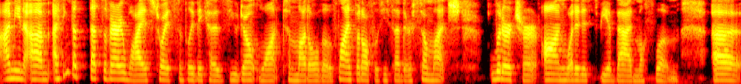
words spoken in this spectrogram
I mean, um, I think that that's a very wise choice simply because you don't want to muddle those lines. But also, as you said, there's so much literature on what it is to be a bad Muslim. Uh,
